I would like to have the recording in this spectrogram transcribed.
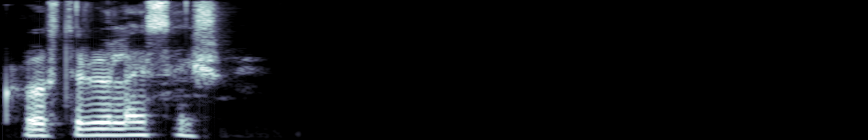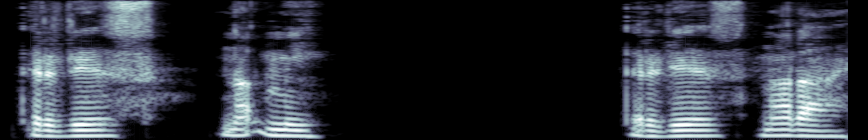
grows the realization that it is not me, that it is not I.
